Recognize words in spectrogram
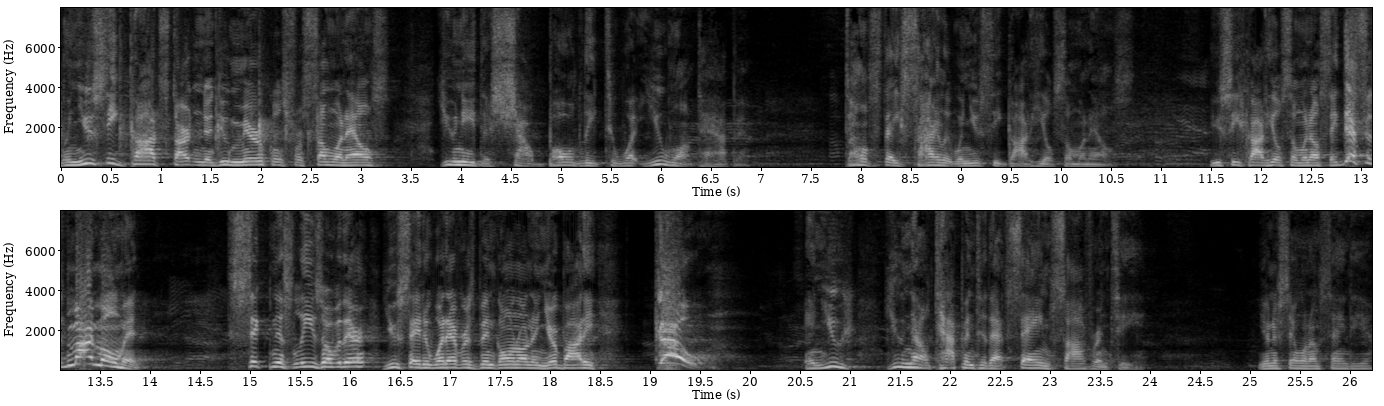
When you see God starting to do miracles for someone else, you need to shout boldly to what you want to happen. Don't stay silent when you see God heal someone else. You see God heal someone else, say, This is my moment. Sickness leaves over there. You say to whatever's been going on in your body, go. And you, you now tap into that same sovereignty. You understand what I'm saying to you?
